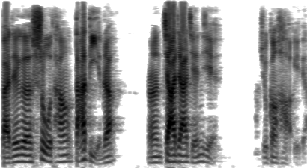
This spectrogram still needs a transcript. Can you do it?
把这个四物汤打底着，让加加减减，就更好一点。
